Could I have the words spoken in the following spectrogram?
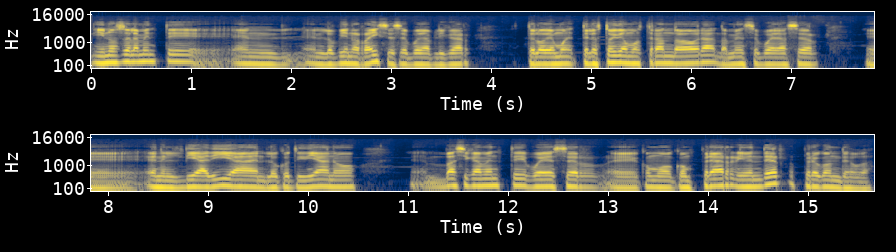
Y no solamente en, los bienes raíces se puede aplicar, te lo, te lo estoy demostrando ahora, también se puede hacer eh, en el día a día, en lo cotidiano. Básicamente puede ser eh, como comprar y vender, pero con deuda.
